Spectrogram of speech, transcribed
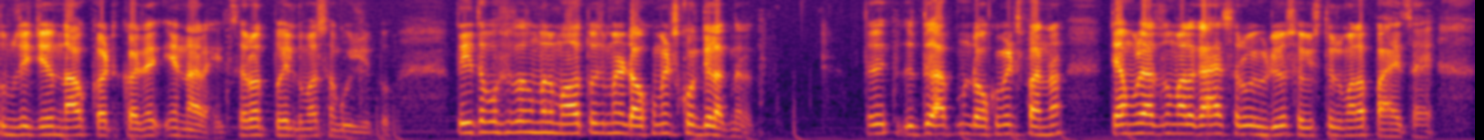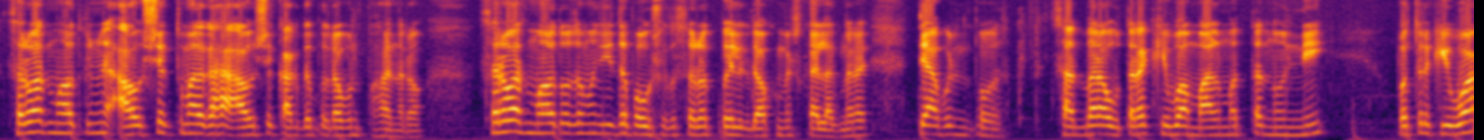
तुमचं जे नाव कट करण्यात येणार आहे. सर्वात पहिले तुम्हाला सांगू इच्छितो. तर इथं बघू शकता तुम्हाला महत्त्वाचे म्हणजे डॉक्युमेंट्स कोणते लागणार आहेत? तर इथं आपण डॉक्युमेंट्स पाहणार. त्यामुळे आता तुम्हाला काय आहे, सर्व व्हिडिओ सविस्तर तुम्हाला पाहायचा आहे. सर्वात महत्त्वाचं म्हणजे आवश्यक तुम्हाला काय आहे, आवश्यक कागदपत्र आपण पाहणार आहोत. सर्वात महत्त्वाचं म्हणजे इथं पाहू शकतो सर्वात पहिले डॉक्युमेंट्स काय लागणार आहे? ते आपण पाहू सातबारा उतारा किंवा मालमत्ता नोंदणी पत्र किंवा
